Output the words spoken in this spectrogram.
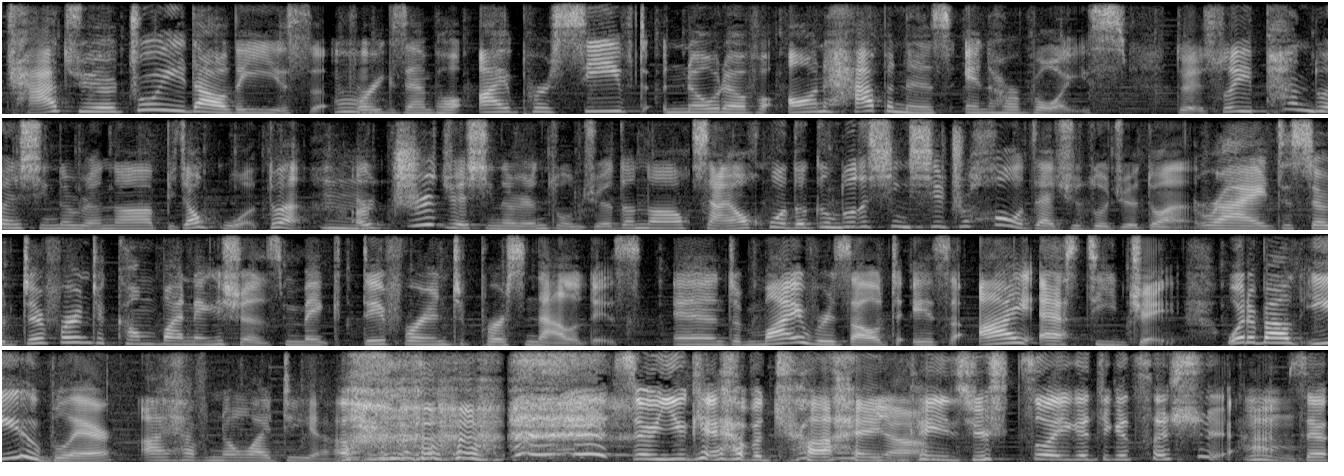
察觉、注意到的意思。For example, I perceived a note of unhappiness in her voice. 对，所以判断型的人呢比较果断，而知觉型的人总觉得呢 想要获得更多的信息之后再去做决断。Right, so different combinations make different personalities, and my result is ISTJ. What about you, Blair? I have no idea. so you can have a try. 可以去做一个这个测试啊。So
